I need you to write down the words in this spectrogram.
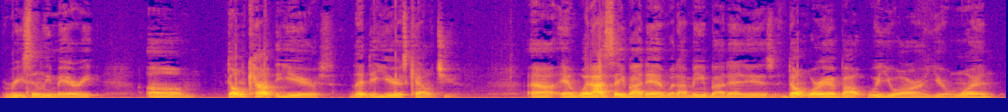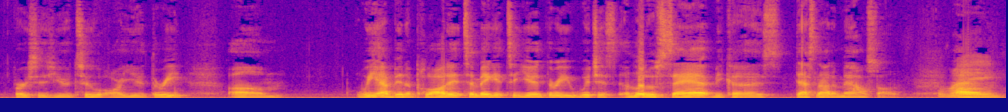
recently married. Um, don't count the years. Let the years count you. Uh, and what I say by that, what I mean by that is, don't worry about where you are in year one versus year two or year three. Um, we have been applauded to make it to year three, which is a little sad because that's not a milestone. Right. Um,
